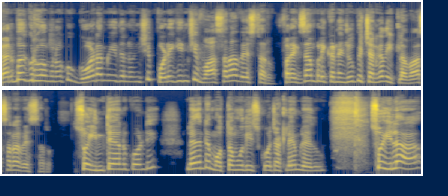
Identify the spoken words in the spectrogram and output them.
గర్భగృహమునకు గోడ మీద నుంచి పొడిగించి వాసరా వేస్తారు. ఫర్ ఎగ్జాంపుల్ ఇక్కడ నేను చూపించాను కదా ఇట్లా వాసరా వేస్తారు. సో ఇంతే అనుకోండి లేదంటే మొత్తము తీసుకోవచ్చు అట్లేం లేదు. సో ఇలా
